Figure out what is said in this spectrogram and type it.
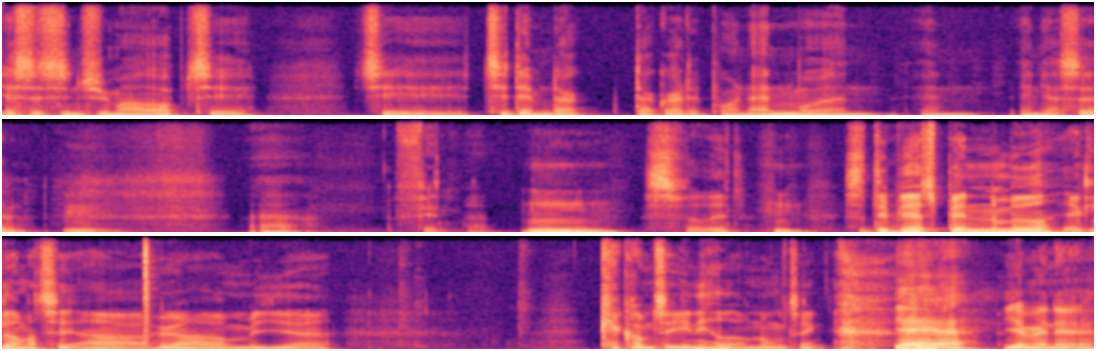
Jeg ser sindssygt meget op til, til, til dem, der, der gør det på en anden måde end, end, end jeg selv. Mm. Ja. Fedt, mand. Mm. Svedigt. Så det bliver et spændende møde. Jeg glæder mig til at høre, om I uh, kan komme til enighed om nogle ting. Ja, ja. Jamen, øh,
